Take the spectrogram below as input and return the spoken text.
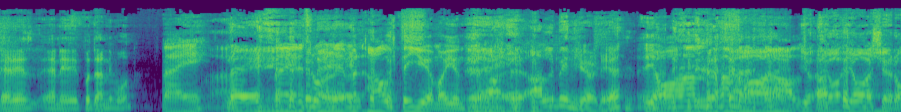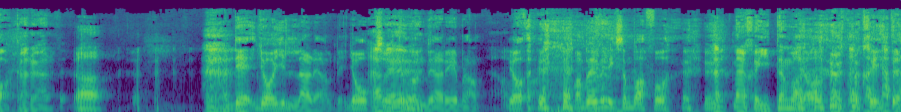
Är, det, är ni på den nivån? Nej. Nej. Nej, det tror jag. Men allt det gör man ju inte. Al- Albin gör det. Ja, han, han berättar allt. jag, jag, jag kör raka rör. Ja. Men det, jag gillar det Albin. Jag har också Eller lite hur? mundigare ibland. Jag, man behöver liksom bara få Ut med skiten bara. ja, ut med skiten.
